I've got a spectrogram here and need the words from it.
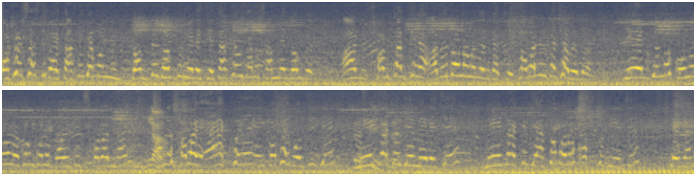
কঠোর শাস্তি পায়, তাকে যেমন দগ্ধে দগ্ধে মেরেছে, তাকেও যেন সামনে দগ্ধে আর সরকারকে আবেদন আমাদের কাছে সবাদের কাছে আবেদন। যে এর জন্য কোনো রকম কোনো পলিটিক্স করার নাই আমরা সবাই এক হয়ে এই কথাই বলছি যে মেয়েটাকে যে মেরেছে মেয়েটাকে যে এত বড় কষ্ট দিয়েছে সে যেন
